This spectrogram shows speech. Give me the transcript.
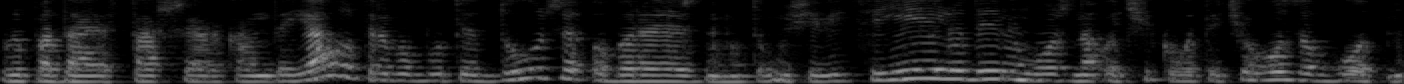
випадає старший аркан диявол, треба бути дуже обережними, тому що від цієї людини можна очікувати чого завгодно.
